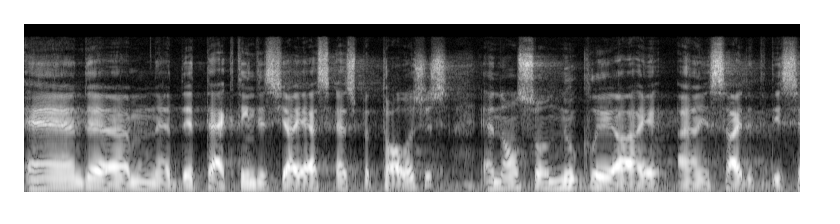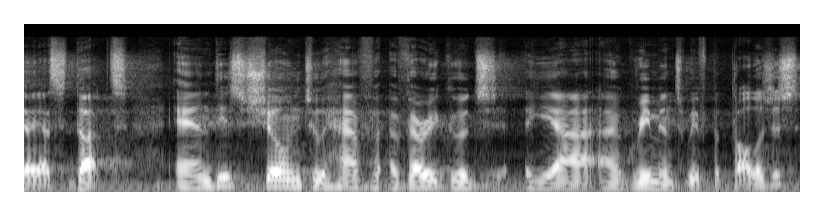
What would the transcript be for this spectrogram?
and um, detecting the CIS as pathologies, and also nuclei inside the DCIS ducts. And this is shown to have a very good yeah, agreement with pathologists,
